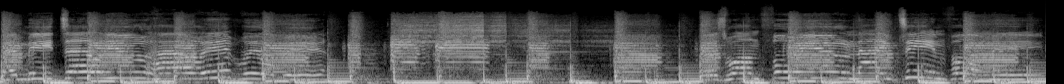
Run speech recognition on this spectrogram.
Let me tell you how it will be. There's one for you, 19 for me.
